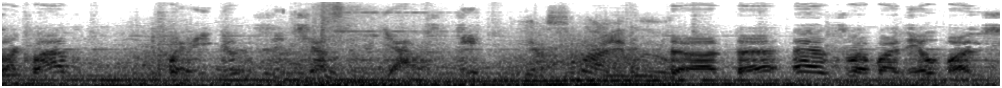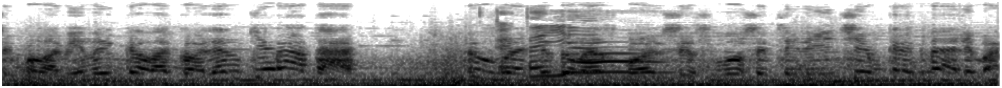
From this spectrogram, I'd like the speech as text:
Заклад. Фейгл сейчас в ярости. Я сваливаю. Кто-то освободил больше половины колоколен Кирата. Значит, я. у нас больше слушателей, чем когда-либо.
